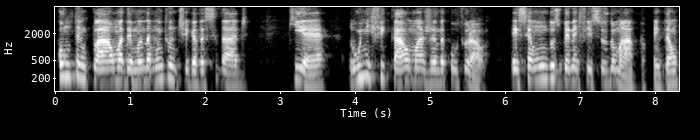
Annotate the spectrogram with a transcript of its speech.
contemplar uma demanda muito antiga da cidade, que é unificar uma agenda cultural. Esse é um dos benefícios do mapa. Então,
